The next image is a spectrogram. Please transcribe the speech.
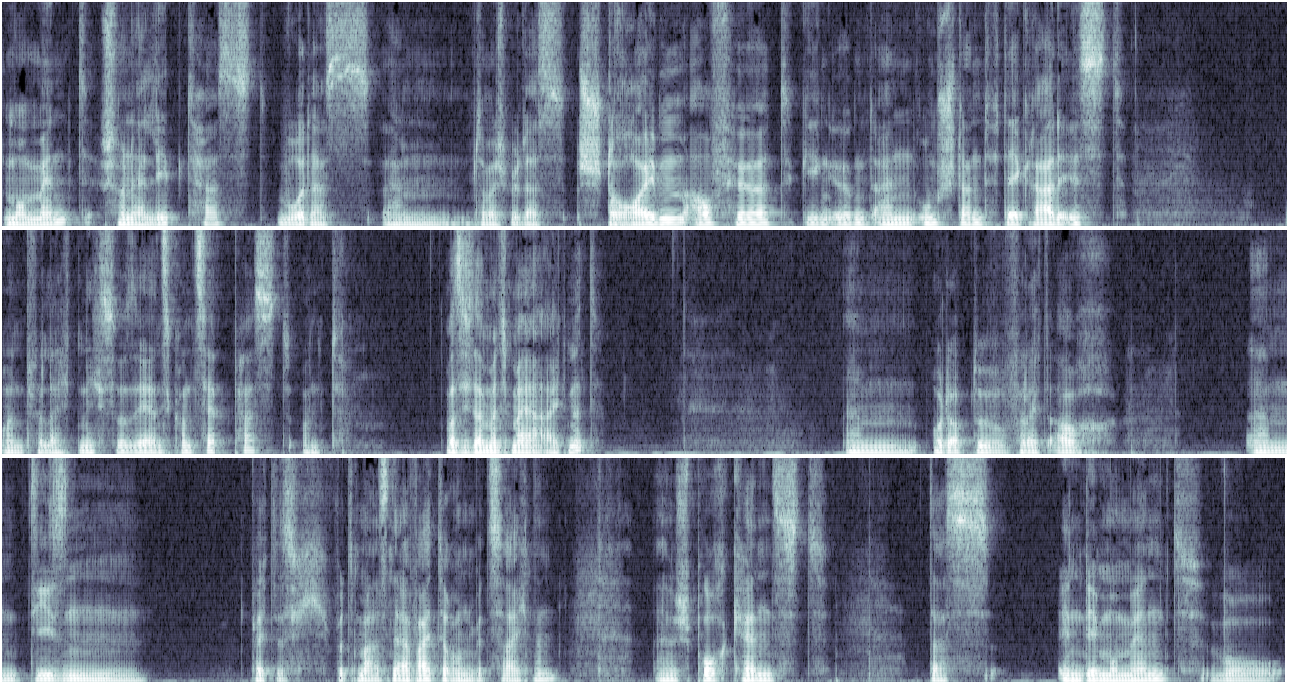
Moment schon erlebt hast, wo das ähm, zum Beispiel das Sträuben aufhört gegen irgendeinen Umstand, der gerade ist, und vielleicht nicht so sehr ins Konzept passt und was sich da manchmal ereignet. Ähm, oder ob du vielleicht auch ähm, diesen, vielleicht ist, ich würde es mal als eine Erweiterung bezeichnen, äh, Spruch kennst, dass in dem Moment, wo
